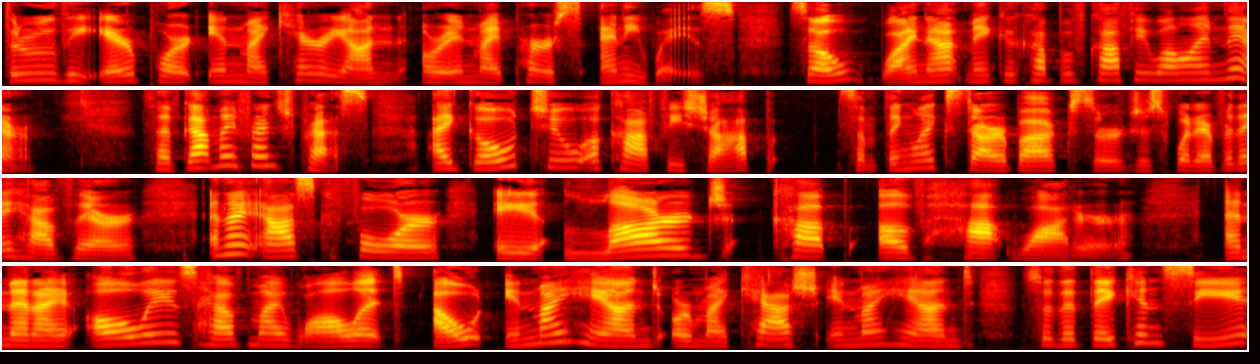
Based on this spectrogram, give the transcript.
through the airport in my carry-on or in my purse anyways. So why not make a cup of coffee while I'm there? So I've got my French press. I go to a coffee shop something like Starbucks or just whatever they have there, and I ask for a large cup of hot water. And then I always have my wallet out in my hand or my cash in my hand so that they can see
